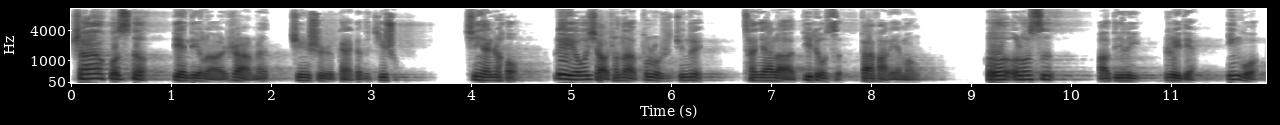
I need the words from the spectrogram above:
沙恩霍斯特奠定了日耳曼军事改革的基础。七年之后，略有小成的普鲁士军队参加了第六次反法联盟，和俄罗斯、奥地利、瑞典、英国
